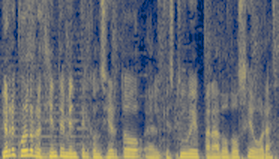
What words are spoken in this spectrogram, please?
Yo recuerdo recientemente el concierto al que estuve parado 12 horas,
